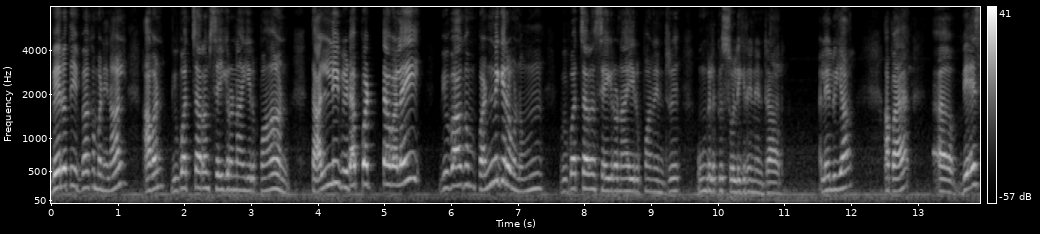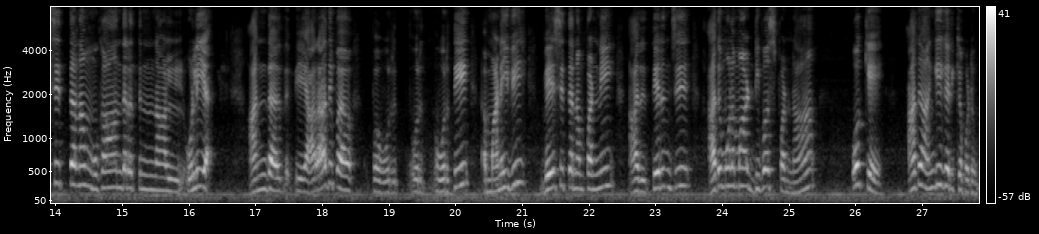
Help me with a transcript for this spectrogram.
வேறொருத்தி விவாகம் பண்ணினால் அவன் விபச்சாரம் செய்கிறவனாய் இருப்பான். தள்ளி விடப்பட்டவளை விவாகம் பண்ணுகிறவனும் விபச்சாரம் செய்கிறவனாய் இருப்பான் என்று உங்களுக்கு சொல்லுகிறேன் என்றார். அல்லேலுயா. அப்போ வேசித்தனம் முகாந்தரத்தினால் ஒளிய அந்த இது- யாராவது இப்போ இப்போ ஒரு ஒரு ஒருத்தி மனைவி வேசித்தனம் பண்ணி அது தெரிஞ்சு அது மூலமாக டிவோர்ஸ் பண்ணால் ஓகே அது அங்கீகரிக்கப்படும்.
